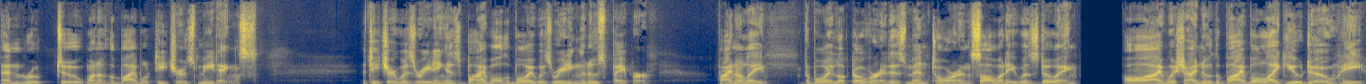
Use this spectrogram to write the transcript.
en route to one of the Bible teacher's meetings. The teacher was reading his Bible, the boy was reading the newspaper. Finally, the boy looked over at his mentor and saw what he was doing. Oh, I wish I knew the Bible like you do, he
